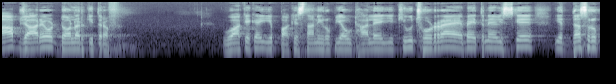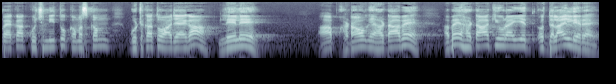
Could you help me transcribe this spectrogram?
آپ جا رہے ہو ڈالر کی طرف وہ آ کے کہ یہ پاکستانی روپیہ اٹھا لے یہ کیوں چھوڑ رہا ہے بھائی اتنے اس کے یہ دس روپے کا کچھ نہیں تو کم از کم گٹکا تو آ جائے گا لے لے آپ ہٹاؤ گے ہٹا بے اب ہٹا کیوں رہا ہے یہ دلائل دے رہا ہے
